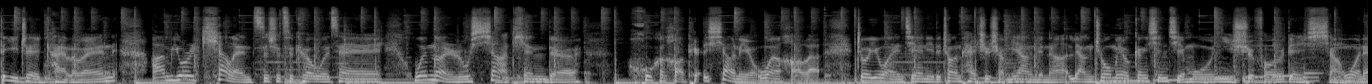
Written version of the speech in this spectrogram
DJ 凯伦。I'm your Kellen。此时此刻，我在温暖如夏天的。呼和浩特向你问好了。周一晚间你的状态是什么样的呢？两周没有更新节目，你是否有点想我呢？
